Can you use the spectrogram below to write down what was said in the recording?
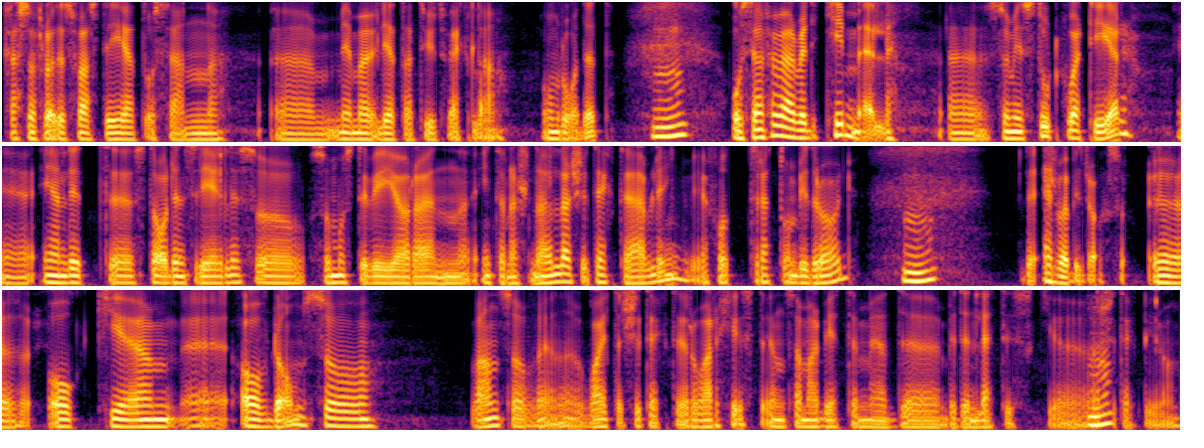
Kassaflödets fastighet och sen med möjlighet att utveckla området. Mm. Och sen förvärvade Kimmel som är ett stort kvarter. Enligt stadens regler så, så måste vi göra en internationell arkitekttävling. Vi har fått 13 bidrag. Mm. 11 bidrag. Så. Och av dem så vanns av White Arkitekter och Archist, en samarbete med, med en lettisk mm. arkitektbyrå.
